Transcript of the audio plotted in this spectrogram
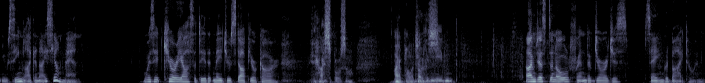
You seem like a nice young man. Was it curiosity that made you stop your car? Yeah, I suppose so. I apologize. Oh, apologize. you needn't. I'm just an old friend of George's, saying goodbye to him.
